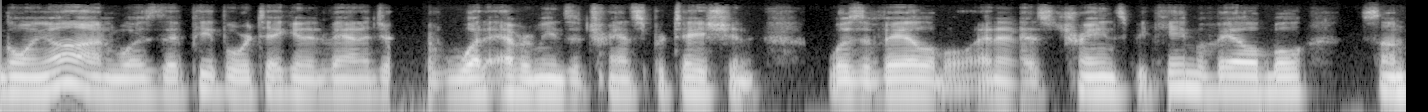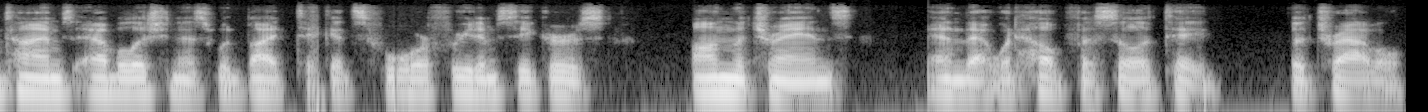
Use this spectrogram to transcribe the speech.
going on was that people were taking advantage of whatever means of transportation was available. And as trains became available, sometimes abolitionists would buy tickets for freedom seekers on the trains, and that would help facilitate the travel.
